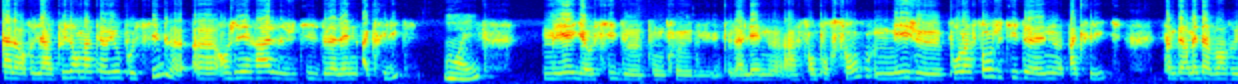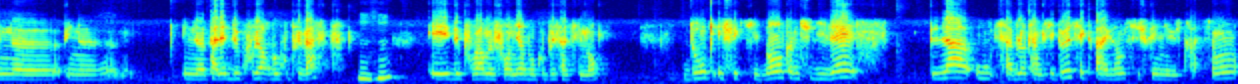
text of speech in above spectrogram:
Alors, il y a plusieurs matériaux possibles. Euh, en général, j'utilise de la laine acrylique. Oui. Mais il y a aussi de, donc, euh, de la laine à 100%. Mais je, pour l'instant, j'utilise de la laine acrylique. Ça me permet d'avoir une, une, une, palette de couleurs beaucoup plus vaste. Mm et de pouvoir me fournir beaucoup plus facilement. Donc effectivement, comme tu disais, là où ça bloque un petit peu, c'est que par exemple, si je fais une illustration,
